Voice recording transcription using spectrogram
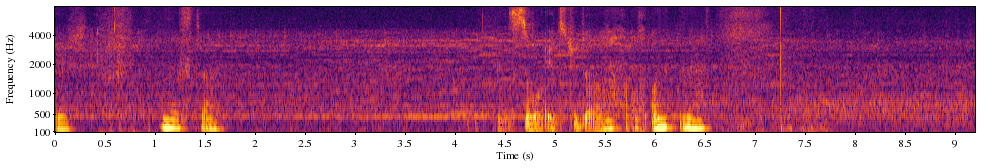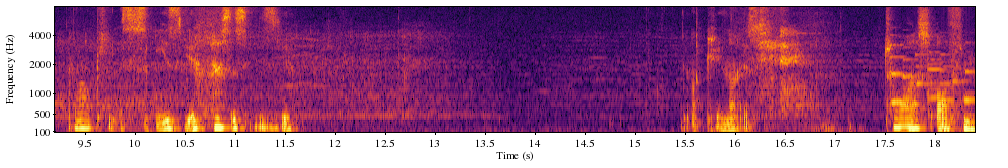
ich. Müsste. So, jetzt wieder auch unten. Okay, es ist easy. Es ist easy. Okay, nice. Tor ist offen.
